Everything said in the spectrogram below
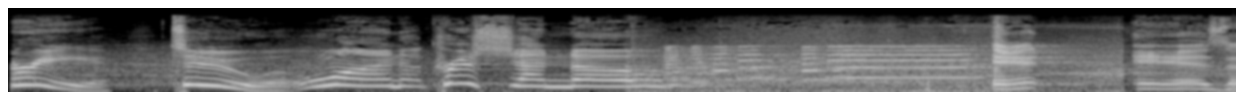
Three, two, one, crescendo. It is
